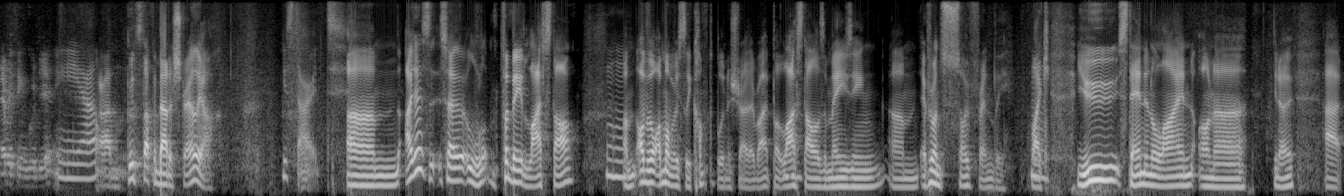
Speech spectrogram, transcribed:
everything good, yeah. Yeah. Um, good stuff about Australia. You start. Um, I just so for me, lifestyle. Mm-hmm. Um, I'm obviously comfortable in Australia, right? But lifestyle is amazing. Um, everyone's so friendly. Mm. Like you stand in a line on a, you know, at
